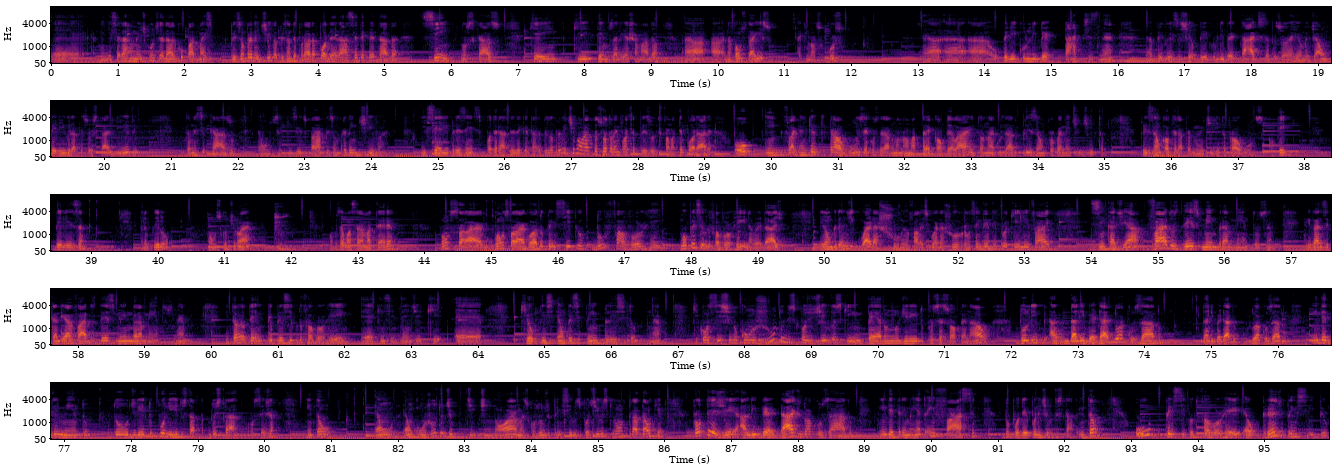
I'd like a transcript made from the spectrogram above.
É, ninguém será realmente considerado culpado, mas prisão preventiva, prisão temporária poderá ser decretada sim, nos casos que, que temos ali a chamada, a, nós vamos estudar isso aqui no nosso curso, a, o perigo libertatis, né? É, o perigo existir, o perigo libertatis, a pessoa realmente há um perigo da pessoa estar livre. Então, nesse caso, é um dos requisitos para a prisão preventiva. E se é ali presente, poderá ser decretada prisão preventiva, mas a pessoa também pode ser presa de forma temporária ou em flagrante, que para alguns é considerado uma norma pré-cautelar, então não é considerado prisão propriamente dita. Prisão cautelar propriamente dita para alguns, ok? Beleza? Tranquilo? Vamos continuar. Vamos avançar na matéria Vamos falar, vamos falar agora do princípio do favor rei. O princípio do favor rei, na verdade, ele é um grande guarda-chuva. Eu falo esse guarda-chuva para você entender, porque ele vai desencadear vários desmembramentos, né? E vai desencadear vários desmembramentos, né? Então eu tenho que o princípio do favor rei é que se entende que é que é um princípio implícito, né? Que consiste no conjunto de dispositivos que imperam no direito processual penal do, da liberdade do acusado, da liberdade do acusado em detrimento do direito punido do Estado. Ou seja, então é um, é um conjunto de, de, de normas, conjunto de princípios dispositivos que vão tratar o quê? Proteger a liberdade do acusado em detrimento, em face do poder punitivo do Estado. Então, o princípio do favor rei é o grande princípio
